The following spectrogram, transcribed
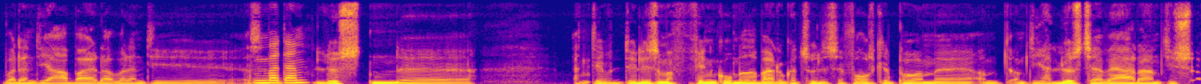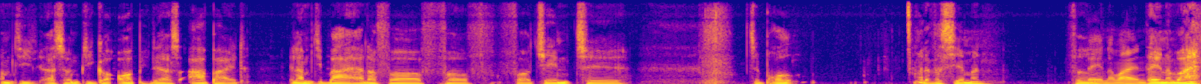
hvordan de arbejder, hvordan de... Altså, Hvordan? lysten... Øh, at det, det er ligesom at finde gode medarbejdere. Du kan tydeligt se forskel på, om, øh, om, om de har lyst til at være der, om de, om, de, altså, om de går op i deres arbejde, eller om de bare er der for, for, for at tjene til, til brød. Eller hvad siger man? Føde. Dagen og vejen. Dagen og vejen.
